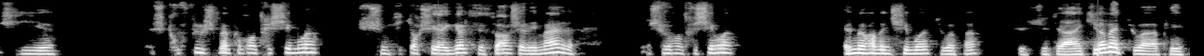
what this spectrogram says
Je dis, euh, je trouve plus le chemin pour rentrer chez moi. Je me suis torché la gueule ce soir, j'avais mal. Je veux rentrer chez moi. Elle me ramène chez moi, tu vois pas? J'étais à un kilomètre, tu vois, à pied.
